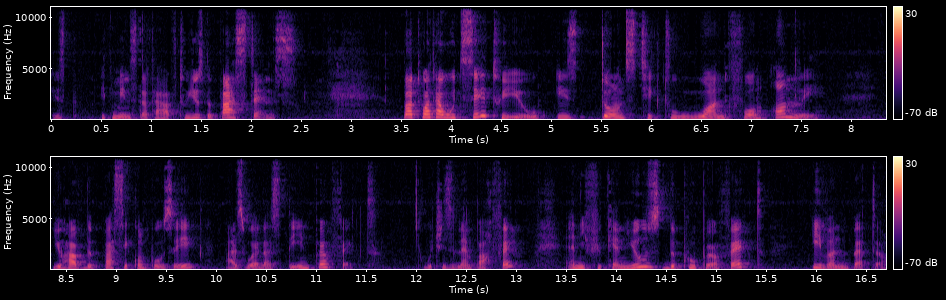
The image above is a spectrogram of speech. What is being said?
it means that I have to use the past tense. But what I would say to you is don't stick to one form only. You have the passé composé as well as the imperfect, which is l'imparfait. And if you can use the pluperfect, even better.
